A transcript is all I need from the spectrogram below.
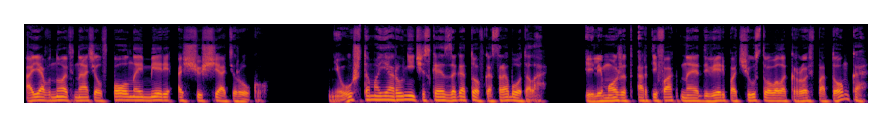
а я вновь начал в полной мере ощущать руку. Неужто моя руническая заготовка сработала? Или, может, артефактная дверь почувствовала кровь потомка?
